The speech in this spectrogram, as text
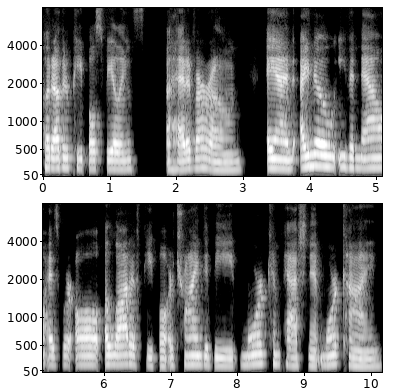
put other people's feelings ahead of our own. And I know even now, as we're all, a lot of people are trying to be more compassionate, more kind.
